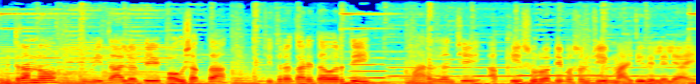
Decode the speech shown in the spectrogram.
तर मित्रांनो तुम्ही इथं आल्यावरती पाहू शकता चित्रकारितावरती महाराजांची अख्खी सुरुवातीपासूनची माहिती दिलेली आहे.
